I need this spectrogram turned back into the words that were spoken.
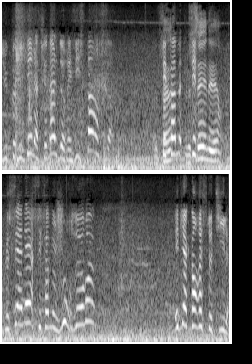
du Comité National de Résistance. Le, CNR. Le CNR, ces fameux jours heureux. Eh bien, qu'en reste-t-il?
